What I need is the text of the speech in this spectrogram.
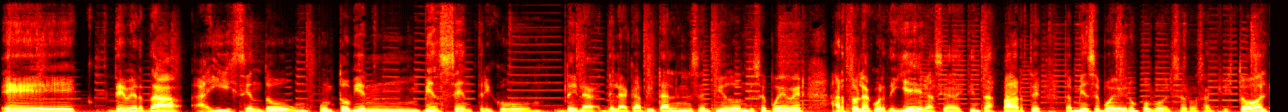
eh, de verdad, ahí siendo un punto bien, bien céntrico de la, de la capital, en el sentido donde se puede ver harto la cordillera hacia distintas partes. También se puede ver un poco del Cerro San Cristóbal.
